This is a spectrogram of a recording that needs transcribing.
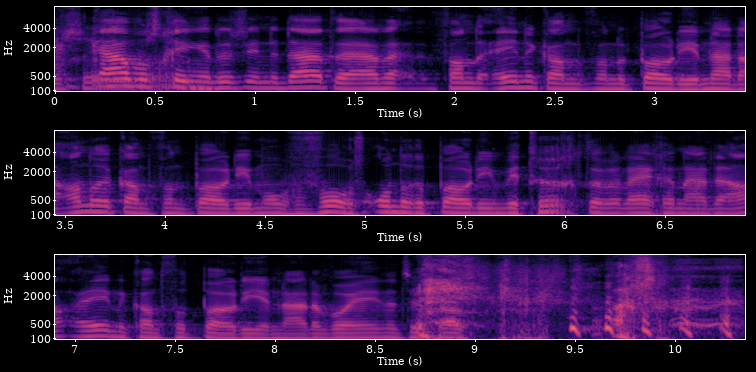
van die kabels gingen dus inderdaad eh, aan de- van de ene kant van het podium naar de andere kant van het podium. Om vervolgens onder het podium weer terug te leggen naar de ene kant van het podium. Nou, dan word je natuurlijk als, als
